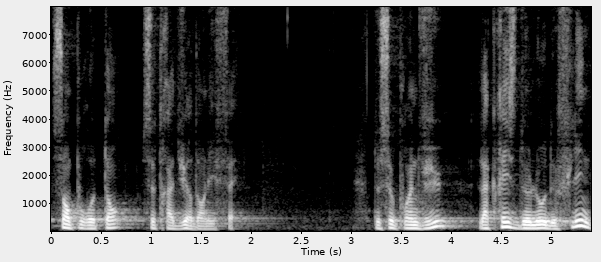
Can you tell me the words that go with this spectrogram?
sans pour autant se traduire dans les faits. De ce point de vue, la crise de l'eau de Flint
